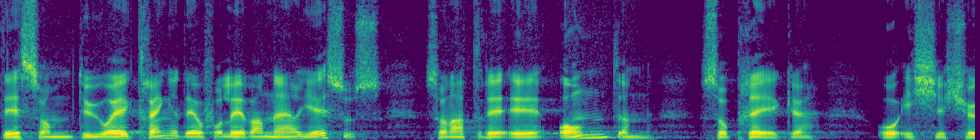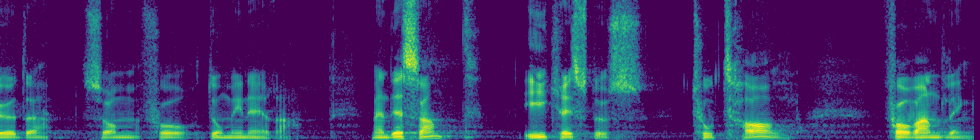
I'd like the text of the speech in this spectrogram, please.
Det som du og jeg trenger, det er å få leve nær Jesus, sånn at det er ånden som preger, og ikke kjødet som får dominere. Men det er sant. I Kristus total forvandling.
